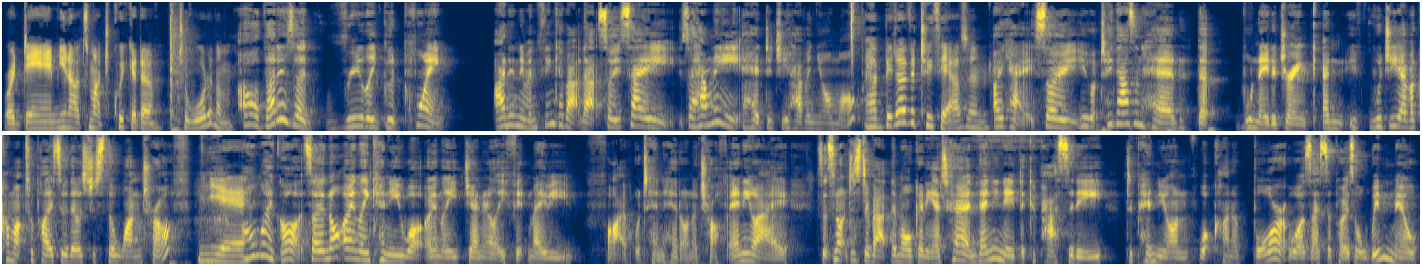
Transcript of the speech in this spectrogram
or a dam, you know, it's much quicker to, to water them. Oh, that is a really good point. I didn't even think about that. So say, so how many head did you have in your mob? A bit over 2,000. Okay. So you got 2,000 head that will need a drink. And would you ever come up to a place where there was just the one trough? Yeah. Oh my God. So not only can you what only generally fit maybe five or 10 head on a trough anyway. So it's not just about them all getting a turn. Then you need the capacity, depending on what kind of bore it was, I suppose, or windmill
